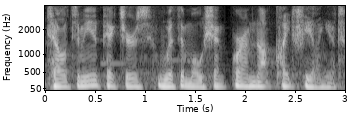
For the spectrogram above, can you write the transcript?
Tell it to me in pictures with emotion, or I'm not quite feeling it.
